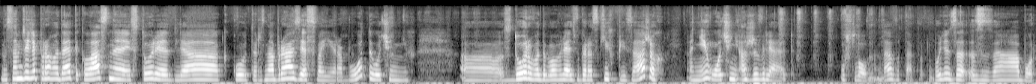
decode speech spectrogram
На самом деле провода это классная история для какого-то разнообразия своей работы. Очень их э, здорово добавлять в городских пейзажах они очень оживляют. Условно, да, вот так вот будет за, забор.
